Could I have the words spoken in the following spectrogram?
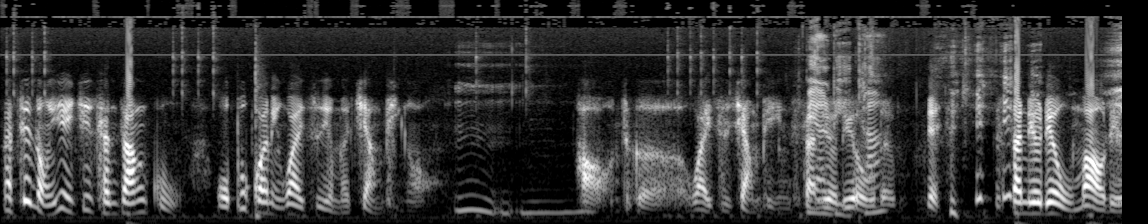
那这种业绩成长股，我不管你外资有没有降频哦，嗯嗯嗯，好，这个外资降平三六六的，对，三六六五茂联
